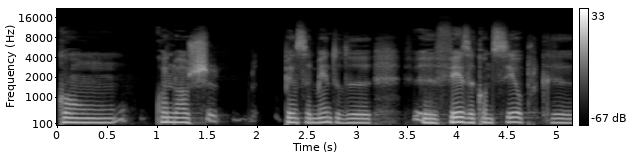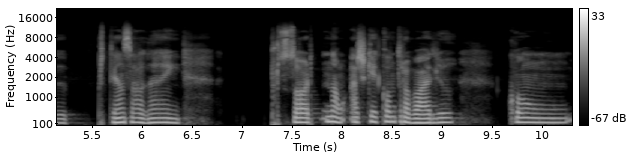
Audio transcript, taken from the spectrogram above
com, quando há o pensamento de uh, fez, aconteceu, porque pertence a alguém, por sorte. Não, acho que é com trabalho, com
